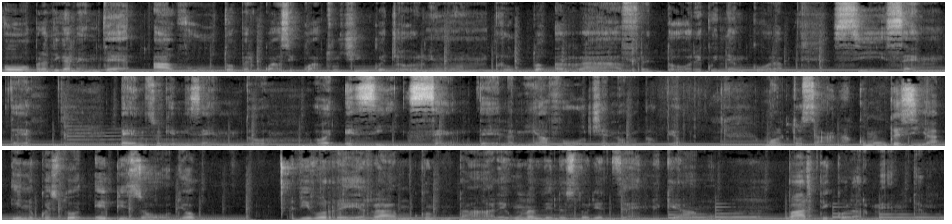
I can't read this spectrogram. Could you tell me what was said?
ho praticamente avuto per quasi 4-5 giorni un brutto raffreddore, quindi ancora si sente. Penso che mi sento e si sente la mia voce non proprio molto sana. Comunque sia, in questo episodio vi vorrei raccontare una delle storie zen che amo particolarmente.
